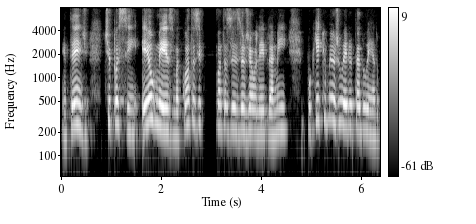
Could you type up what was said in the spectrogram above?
entende? Tipo assim, eu mesma, quantas e quantas vezes eu já olhei para mim, por que, que o meu joelho está doendo?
